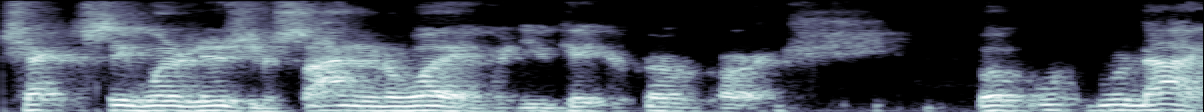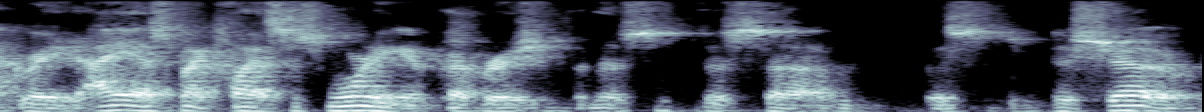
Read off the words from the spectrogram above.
check to see what it is you're signing away when you get your Kroger card." But we're not great. I asked my class this morning in preparation for this this um, this, this show,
